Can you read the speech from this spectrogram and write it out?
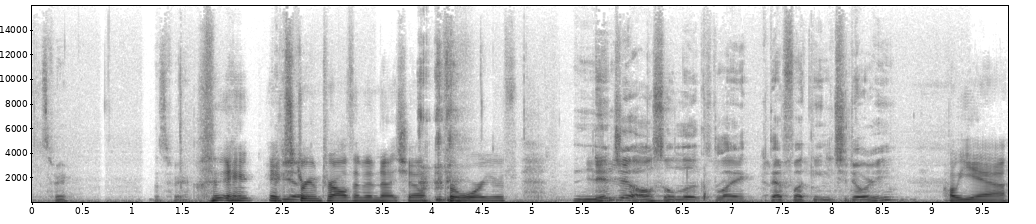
That's fair. That's fair. Extreme trials in a nutshell for warriors. Ninja also looked like that fucking Chidori. Oh yeah,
